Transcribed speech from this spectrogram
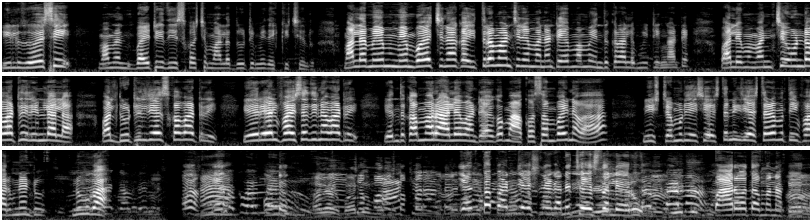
వీళ్ళు చూసి మమ్మల్ని బయటికి తీసుకొచ్చి మళ్ళీ డ్యూటీ మీద ఎక్కించారు మళ్ళీ మేము మేము పోయి వచ్చినాక ఇతర మనిషిని ఏమనంటే ఏమమ్మా ఎందుకు రాలే మీటింగ్? అంటే వాళ్ళు ఏమో మంచిగా ఉండబట్టి ఇండ్లలో వాళ్ళు డ్యూటీలు చేసుకోబట్టి ఏరియాలు పైసా తినబట్టి ఎందుకమ్మా రాలేవంటే అగో మా కోసం పోయినావా? నీ ఇష్టముడు చేసి చేస్తే నీకు చేస్తాడేమో తీ పర్మనెంట్ నువ్వుగా. ఎంత పని చేసినా కానీ చేస్తలేరు. పార్వతమ్మ నా పేరు.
